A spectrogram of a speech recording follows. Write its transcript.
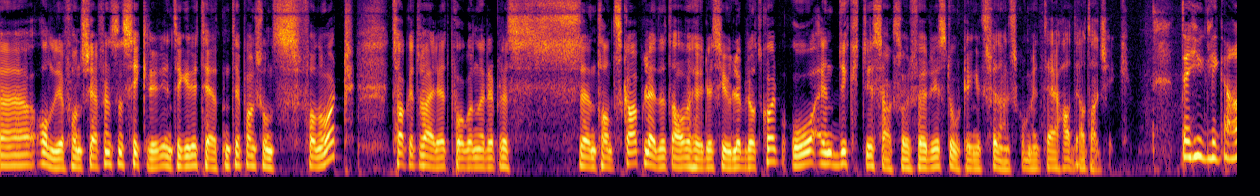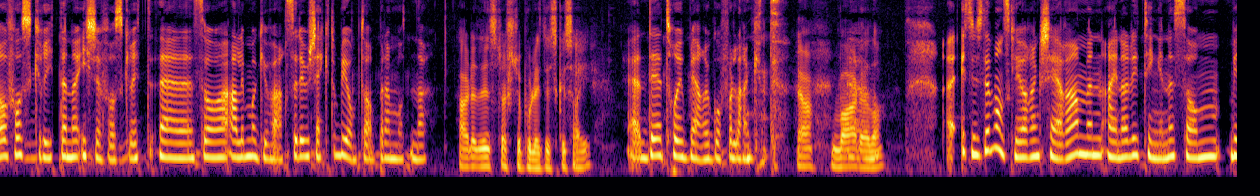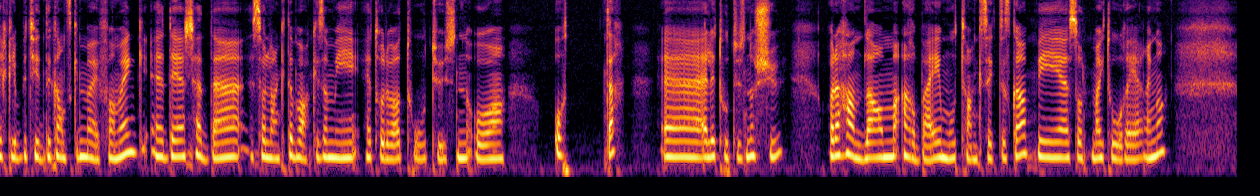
oljefondsjefen som sikrer integriteten til pensjonsfondet vårt, takket være et pågående representantskap ledet av Høyres Julie Bråttkorp og en dyktig saksordfører i Stortingets finanskomité, Hadia Tajik. Det er hyggeligere å få skryt enn å ikke få skryt, eh, så ærlig må ikke være. Så det er jo kjekt å bli omtalt på den måten der. Er det din største politiske seier? Eh, det tror jeg blir å gå for langt. Ja, Hva er det da? Eh, jeg syns det er vanskelig å rangere, men en av de tingene som virkelig betydde ganske mye for meg, eh, det skjedde så langt tilbake som i jeg tror det var 2008. Eller 2007. Og det handla om arbeidet mot tvangsekteskap i Stoltenberg II-regjeringa.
